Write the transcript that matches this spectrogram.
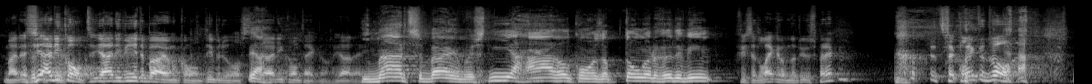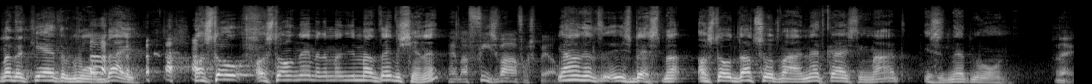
Maar de- ja, die komt. Ja, die wierde buien komt. Die bedoelt. Ja. Ja. die komt echt nog. Ja, nee. Die maartse buien, sneeuw, hagel, komen ze op tonger, hudde wien. Vind je het lekker om dat u te spreken? het, zo klinkt het wel. Maar dat krijgt er gewoon bij. Als to, als to, nee, maar het even zien, hè. Nee, maar vies waarvoorspel. Ja, dat is best. Maar als to dat soort waar net krijgt in maart, is het net gewoon. Nee.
